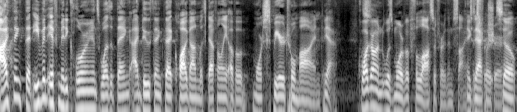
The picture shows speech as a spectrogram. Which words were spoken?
I think that even if midichlorians was a thing, I do think that Qui Gon was definitely of a more spiritual mind. yeah. Qui Gon was more of a philosopher than a scientist. exactly. For sure. So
